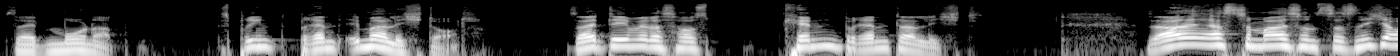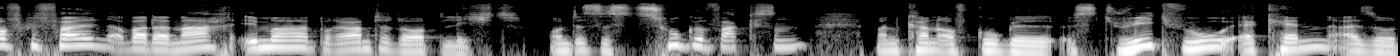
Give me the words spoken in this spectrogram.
Seit Monaten. Es brennt, immer Licht dort. Seitdem wir das Haus kennen, brennt da Licht. Das allererste Mal ist uns das nicht aufgefallen, aber danach immer brannte dort Licht. Und es ist zugewachsen. Man kann auf Google Street View erkennen, also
